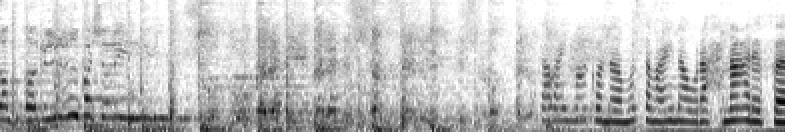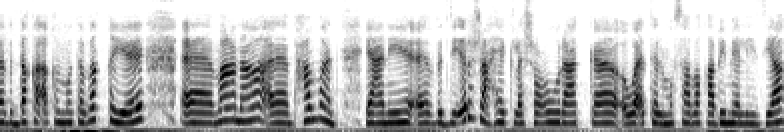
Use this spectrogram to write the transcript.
الحب بيتصدر البشرية تابعين معكم مستمعينا وراح نعرف بالدقائق المتبقية آه، معنا آه، محمد. يعني آه، بدي أرجع هيك لشعورك وقت المسابقة بماليزيا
